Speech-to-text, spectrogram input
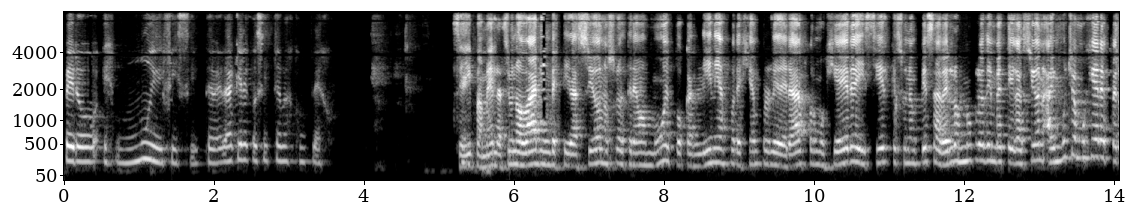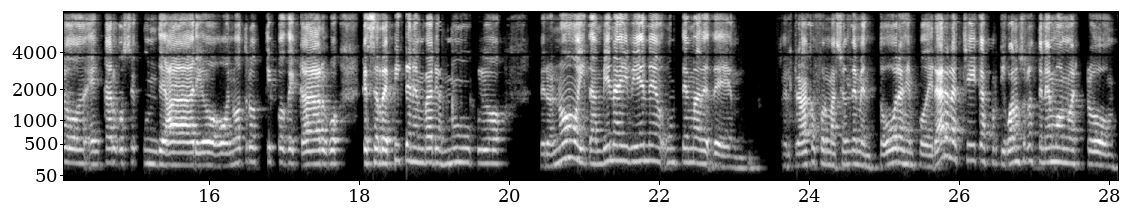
pero es muy difícil, de verdad que el ecosistema es complejo. Sí, Pamela, si uno va en investigación, nosotros tenemos muy pocas líneas, por ejemplo, lideradas por mujeres, y si es que si uno empieza a ver los núcleos de investigación, hay muchas mujeres, pero en cargos secundarios o en otros tipos de cargos que se repiten en varios núcleos, pero no, y también ahí viene un tema de, de el trabajo de formación de mentoras, empoderar a las chicas, porque igual nosotros tenemos nuestro,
